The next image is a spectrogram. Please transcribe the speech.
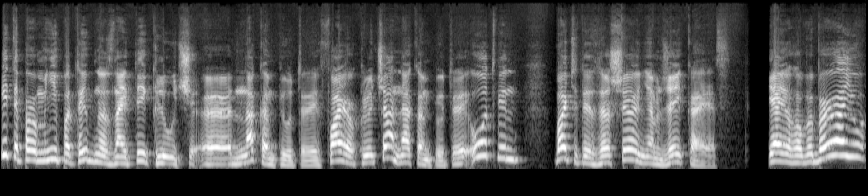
І тепер мені потрібно знайти ключ е, на комп'ютері, файл ключа на комп'ютері. От він, бачите, з розширенням JKS. Я його вибираю,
